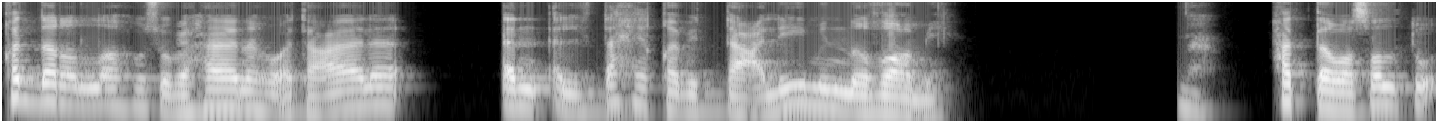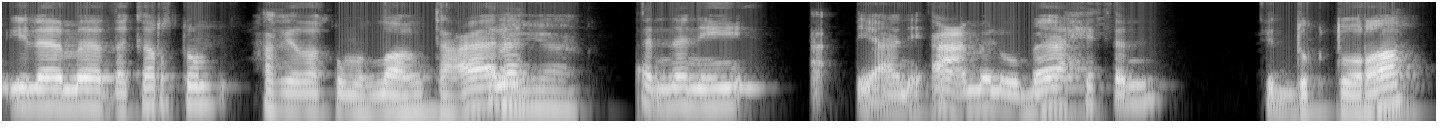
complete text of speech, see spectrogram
قدر الله سبحانه وتعالى أن ألتحق بالتعليم النظامي. حتى وصلت إلى ما ذكرتم حفظكم الله تعالى. أنني يعني أعمل باحثا في الدكتوراه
